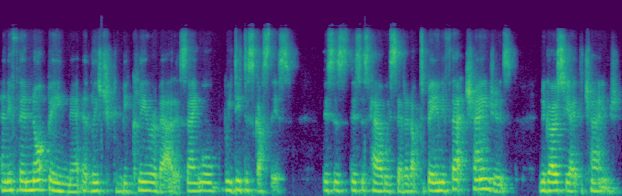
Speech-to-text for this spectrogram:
And if they're not being met, at least you can be clear about it, saying, well, we did discuss this. This is, this is how we set it up to be. And if that changes, negotiate the change.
